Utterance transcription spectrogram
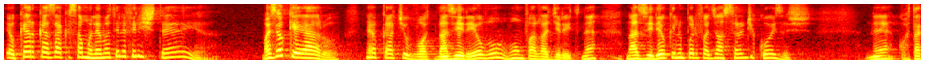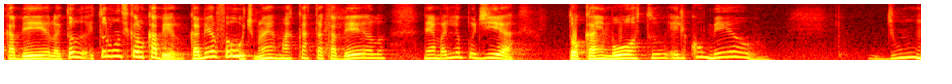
eu quero casar com essa mulher, mas ele é filisteia. Mas eu quero. Né? Eu quero te voto. Nazireu, vamos, falar direito, né? Nazireu que ele não pode fazer uma série de coisas. Né? Cortar cabelo, aí todo, todo mundo fica no cabelo. Cabelo foi o último, né? Mas cortar cabelo, né? Mas ele não podia tocar em morto. Ele comeu de um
